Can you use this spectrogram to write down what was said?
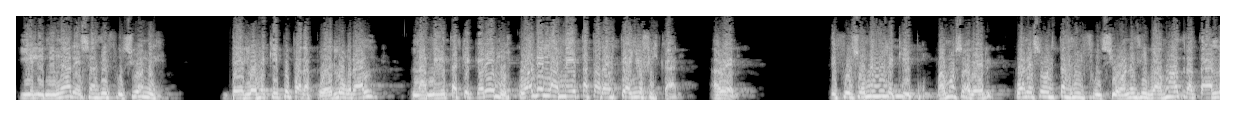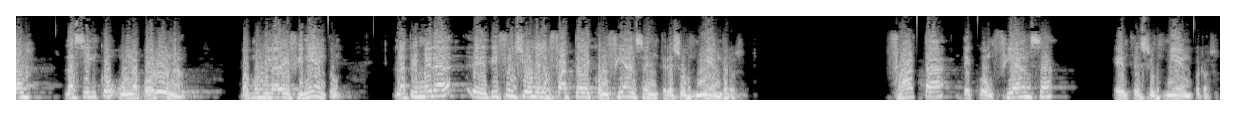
y eliminar esas difusiones de los equipos para poder lograr la meta que queremos. ¿Cuál es la meta para este año fiscal? A ver, disfunciones del equipo. Vamos a ver cuáles son estas disfunciones y vamos a tratarlas las cinco una por una. Vamos a irla definiendo. La primera eh, disfunción es la falta de confianza entre sus miembros. Falta de confianza entre sus miembros.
